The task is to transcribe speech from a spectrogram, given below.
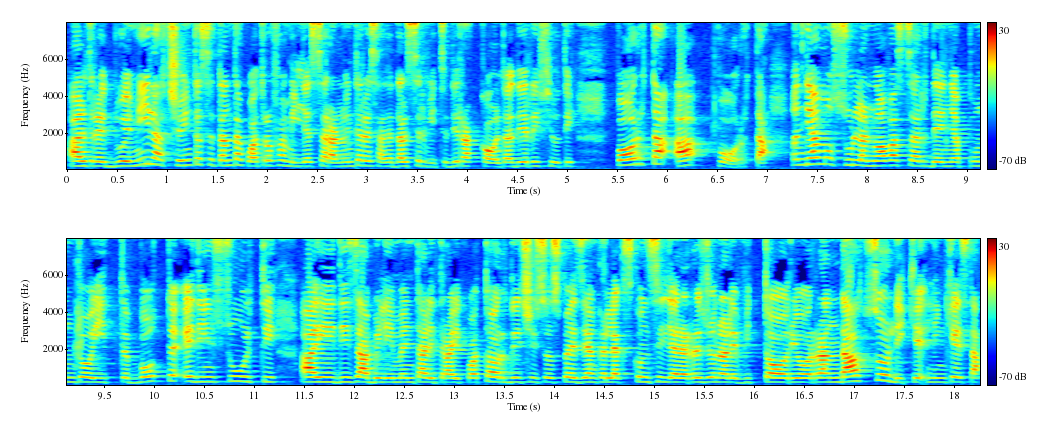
altre 2174 famiglie saranno interessate dal servizio di raccolta dei rifiuti porta a porta. Andiamo sulla nuova Sardegna.it, botte ed insulti ai disabili mentali tra i 14 sospesi anche l'ex consigliere regionale Vittorio Randazzo. L'inchiesta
